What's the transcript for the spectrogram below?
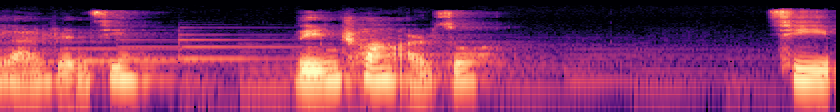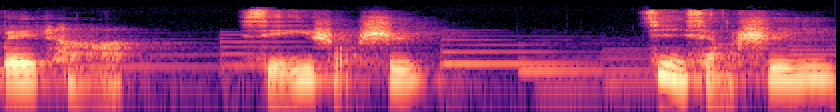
阑人静，临窗而坐，沏一杯茶，写一首诗，尽享诗意，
